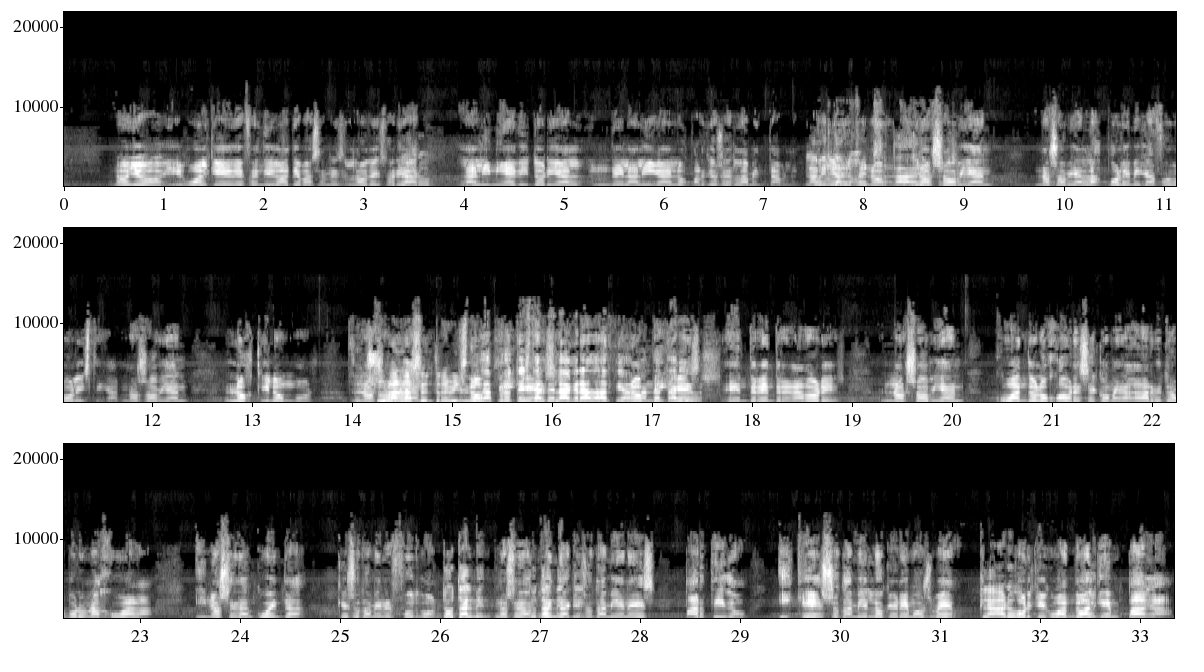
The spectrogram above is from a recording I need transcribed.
No, yo, igual que he defendido a Tebas en lado de historia, Claro. la línea editorial de la liga en los partidos es lamentable. Lamentable. No- Defensa, no- claro. nos, obvian, nos obvian las polémicas futbolísticas, nos obvian los quilombos. nos Censuran obvian las entrevistas. los La protesta de la grada hacia los mandatarios. entre entrenadores. Nos obvian cuando los jugadores se comen al árbitro por una jugada. Y no se dan cuenta que eso también es fútbol. Totalmente. No se dan totalmente. cuenta que eso también es partido y que eso también lo queremos ver. Claro. Porque cuando alguien paga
